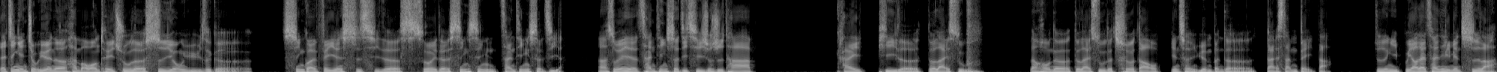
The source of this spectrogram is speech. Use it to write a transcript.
在今年九月呢，汉堡王推出了适用于这个新冠肺炎时期的所谓的新型餐厅设计啊啊，所谓的餐厅设计其实就是它开辟了德莱素， 然后呢，德莱素的车道变成原本的大概三倍大，就是你不要在餐厅里面吃啦，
